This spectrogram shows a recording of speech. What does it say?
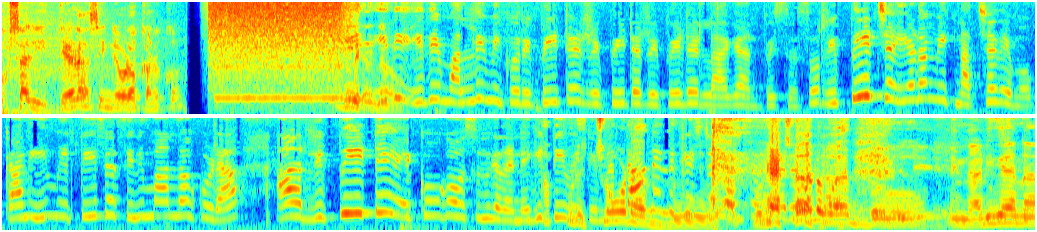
ఒకసారి తేడా సింగ్ ఎవడో కనుక్కో. ఇది ఇది మళ్ళీ మీకు రిపీటెడ్ రిపీటెడ్ రిపీటెడ్ లాగా అనిపిస్తుంది. సో రిపీట్ చేయడం మీకు నచ్చదేమో కానీ మీరు తీసే సినిమాల్లో కూడా ఆ రిపీటే ఎక్కువగా వస్తుంది కదా నెగిటివిటీ చూడవద్దు నేను అడిగానా?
